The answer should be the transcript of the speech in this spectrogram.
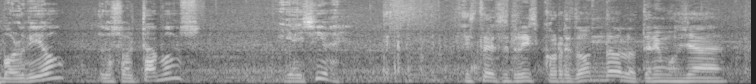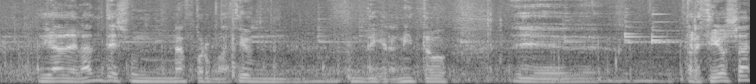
Volvió, lo soltamos y ahí sigue. Este es Risco Redondo, lo tenemos ya, ya adelante, es una formación de granito eh, preciosa.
